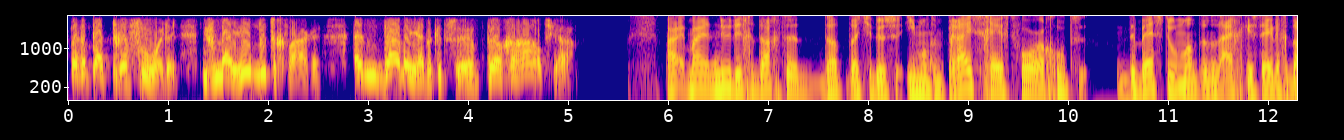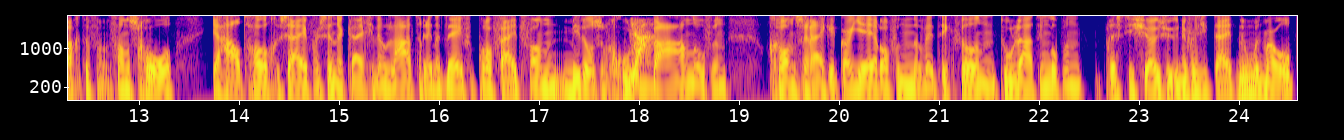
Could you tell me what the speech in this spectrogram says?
maar een paar trefwoorden die voor mij heel nuttig waren. En daarmee heb ik het uh, wel gehaald, ja. Maar, maar nu de gedachte dat, dat je dus iemand een prijs geeft voor goed de best doen. Want eigenlijk is de hele gedachte van, van school... je haalt hoge cijfers en daar krijg je dan later in het leven profijt van... middels een goede baan of een glansrijke carrière... of een, weet ik veel, een toelating op een prestigieuze universiteit, noem het maar op.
